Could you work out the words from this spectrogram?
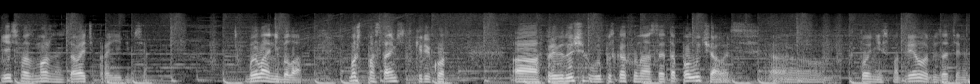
Есть возможность, давайте проедемся. Была, не была. Может, поставим все-таки рекорд. А, в предыдущих выпусках у нас это получалось. А, кто не смотрел, обязательно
